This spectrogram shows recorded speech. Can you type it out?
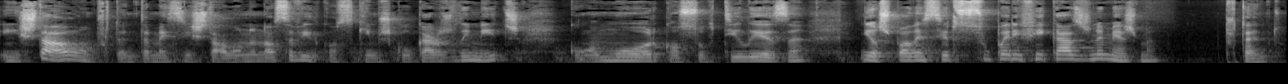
instalam, portanto, também se instalam na nossa vida. Conseguimos colocar os limites com amor, com subtileza, e eles podem ser super eficazes na mesma. Portanto,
